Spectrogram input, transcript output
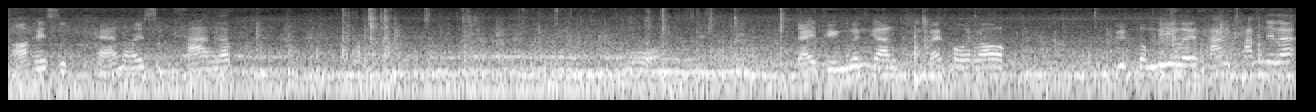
เอาให้สุดแขนเอาให้สุดทางครับโอ้ใจถึงเหมือนกันแบ็คโฮเราขึ้นตรงนี้เลยทางชันนี่แหละ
